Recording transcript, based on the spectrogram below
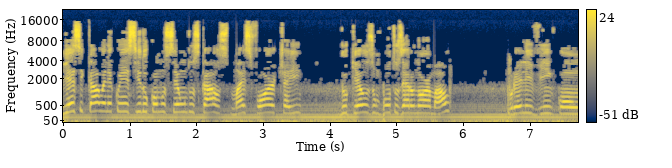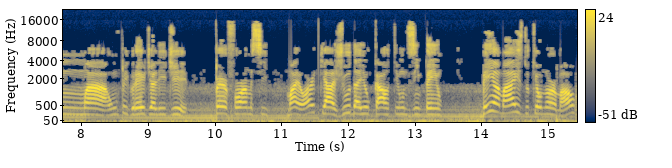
E esse carro ele é conhecido como ser um dos carros mais fortes aí do que os 1.0 normal por ele vir com uma, um upgrade ali de performance maior, que ajuda aí o carro ter um desempenho bem a mais do que o normal.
